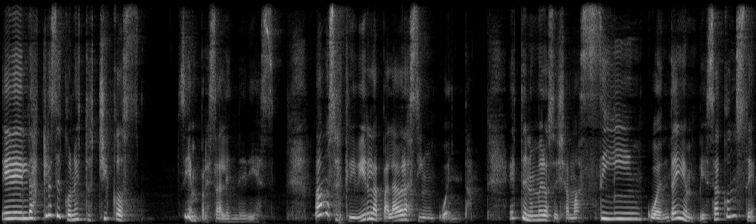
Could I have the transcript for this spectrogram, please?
eh, las clases con estos chicos siempre salen de 10. Vamos a escribir la palabra 50. Este número se llama 50 y empieza con C.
